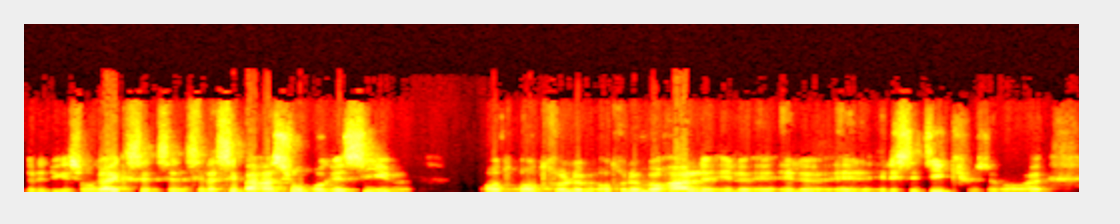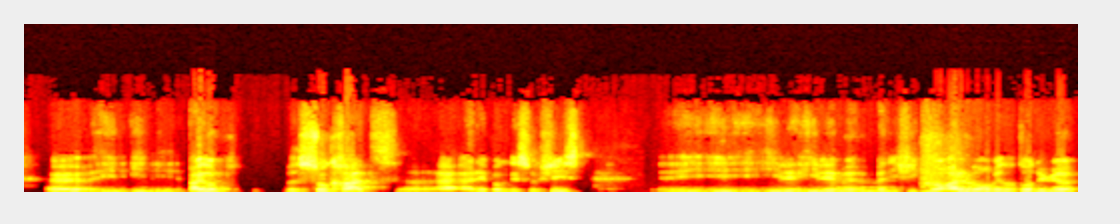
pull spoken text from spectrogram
de, l'éducation grecque, c'est la séparation progressive entre, entre, le, entre le moral et l'esthétique, le, et, et justement. Hein. Euh, il, il, par exemple, Socrate, à, à l'époque des sophistes, il, est magnifique moralement, bien entendu, hein,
